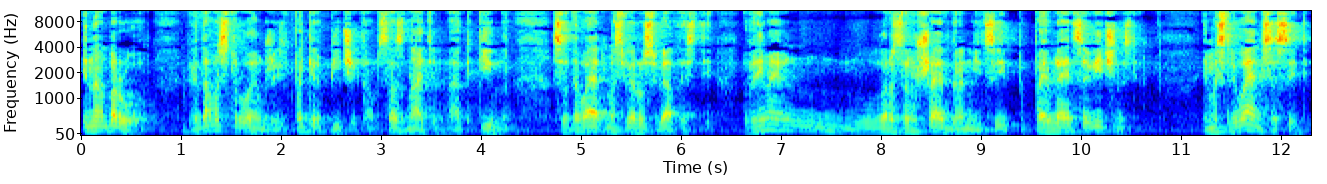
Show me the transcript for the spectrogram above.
И наоборот, когда мы строим жизнь по кирпичикам, сознательно, активно, создавая атмосферу святости, время разрушает границы и появляется вечность. И мы сливаемся с этим.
